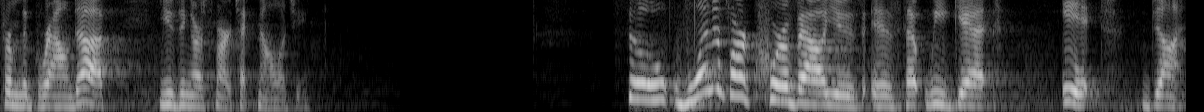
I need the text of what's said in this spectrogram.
from the ground up using our smart technology. So one of our core values is that we get it done.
